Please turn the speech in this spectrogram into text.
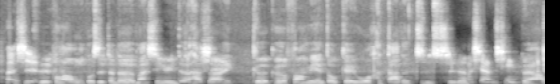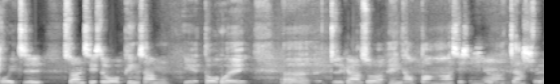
是其实碰到我我是真的蛮幸运的，他在各个方面都给我很大的支持我。相信。对啊，我一直虽然其实我平常也都会，呃，就是跟他说，哎、你好棒啊，谢谢你啊，这样子是。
